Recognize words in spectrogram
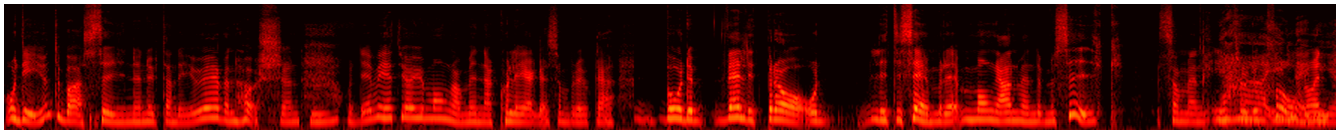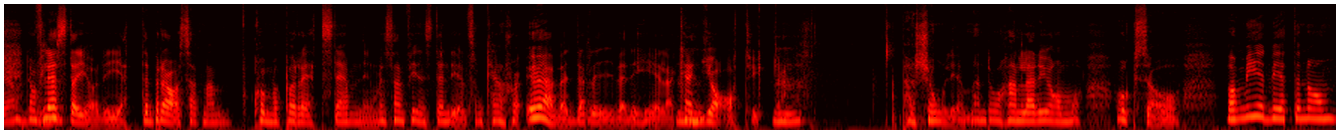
Och det är ju inte bara synen utan det är ju även hörseln. Mm. Och det vet jag ju många av mina kollegor som brukar, både väldigt bra och lite sämre, många använder musik som en introduktion ja, och en, de flesta gör det jättebra så att man kommer på rätt stämning men sen finns det en del som kanske överdriver det hela kan mm. jag tycka mm. personligen men då handlar det ju om också att vara medveten om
